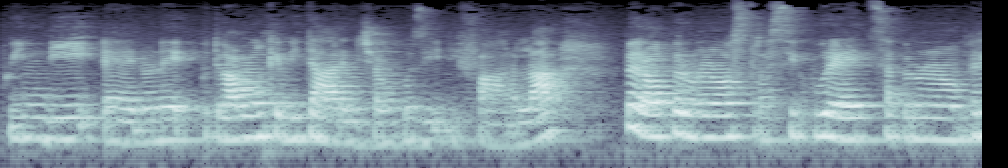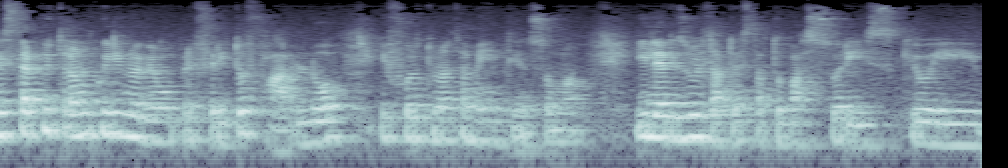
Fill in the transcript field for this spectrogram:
quindi eh, è, potevamo anche evitare, diciamo così, di farla, però per una nostra sicurezza, per, una, per stare più tranquilli noi abbiamo preferito farlo e fortunatamente insomma il risultato è stato basso rischio e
